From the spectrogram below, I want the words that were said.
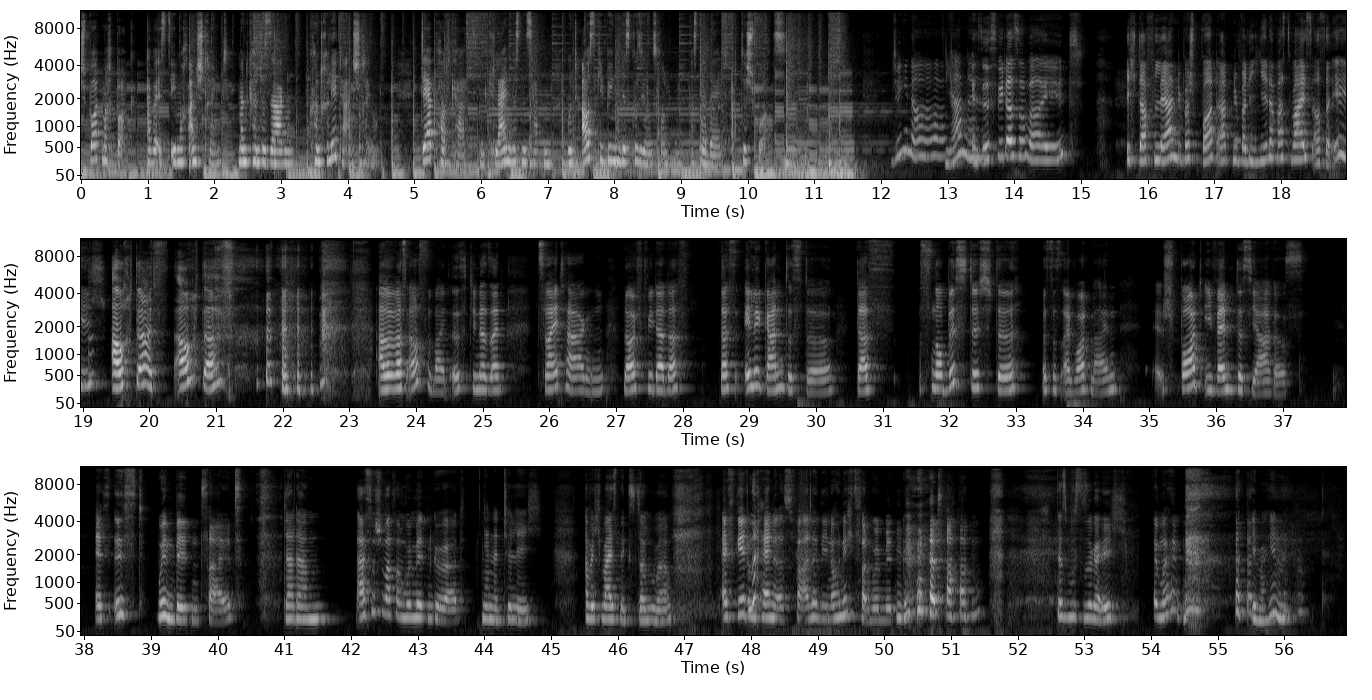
Sport macht Bock, aber ist eben auch anstrengend. Man könnte sagen, kontrollierte Anstrengung. Der Podcast mit kleinen Wissenshappen und ausgiebigen Diskussionsrunden aus der Welt des Sports. Gina, Janne. es ist wieder soweit. Ich darf lernen über Sportarten, über die jeder was weiß, außer ich. Auch das, auch das. Aber was auch soweit ist, Gina, seit zwei Tagen läuft wieder das, das eleganteste, das snobistischste, ist das ein Wort? Nein, Sportevent des Jahres. Es ist Wimbledon-Zeit. Dadam. Hast du schon mal von Wimbledon gehört? Ja, natürlich. Aber ich weiß nichts darüber. Es geht um Tennis, für alle, die noch nichts von Wimbledon gehört haben. Das wusste sogar ich. Immerhin. Immerhin.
